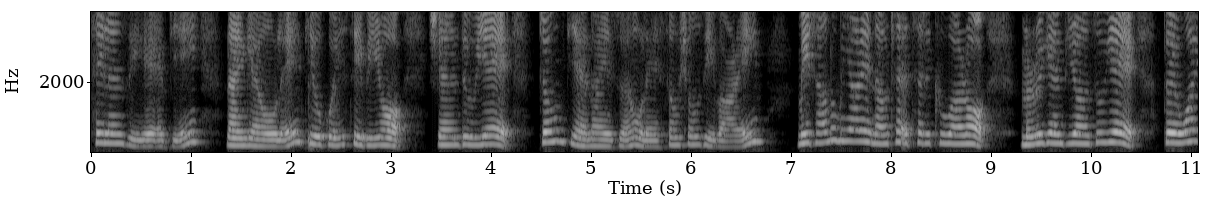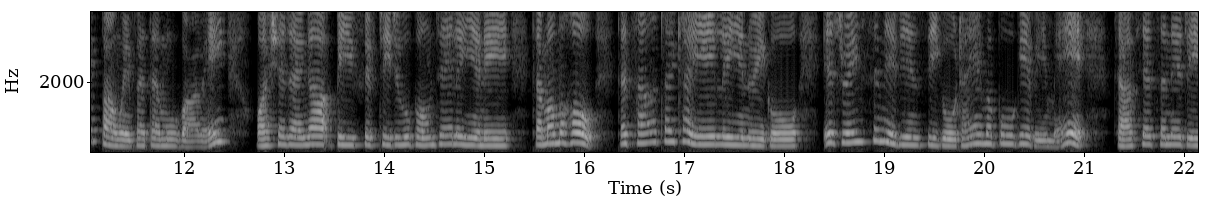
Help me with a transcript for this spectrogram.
ထိတ်လန့်စေတဲ့အပြင်နိုင်ငံကိုလည်းပြိုကွဲစေပြီးတော့ရန်သူရဲ့တုံ့ပြန်နိုင်စွမ်းကိုလည်းဆုံးရှုံးစေပါတယ်။ မိထားလို့မရတဲ့နောက်ထပ်အချက်တစ်ခုကတော့ American ပြည်တော်စုရဲ့သွယ်ဝိုက်ပါဝင်ပတ်သက်မှုပါပဲ။ဝါရှင်တန်က B52 ဘုံကျဲလေယာဉ်တွေဒါမှမဟုတ်တခြားတိုက်ခိုက်ရေးလေယာဉ်တွေကိုအစ္စရေးစစ်မြေပြင်စီကိုတိုက်ရိုက်မပို့ခဲ့ပေမဲ့ဂျားဖြတ်စနစ်တွေ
